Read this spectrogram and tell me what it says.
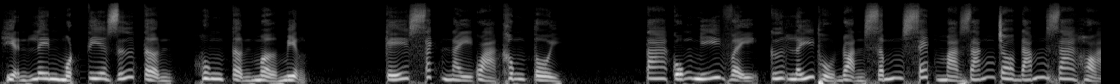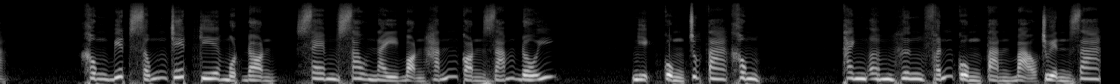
Hiện lên một tia dữ tợn, hung tợn mở miệng. Kế sách này quả không tồi. Ta cũng nghĩ vậy, cứ lấy thủ đoạn sấm sét mà giáng cho đám gia hỏa. Không biết sống chết kia một đòn, xem sau này bọn hắn còn dám đối. Nhịp cùng chúng ta không? Thanh âm hưng phấn cùng tàn bạo truyền ra,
